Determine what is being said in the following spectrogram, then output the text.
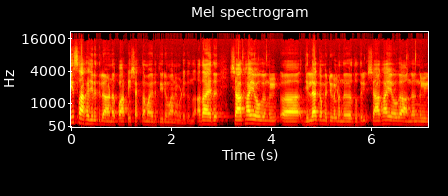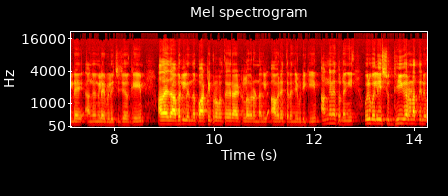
ഈ സാഹചര്യത്തിലാണ് പാർട്ടി ശക്തമായൊരു തീരുമാനമെടുക്കുന്നത്. അതായത് ശാഖായോഗങ്ങൾ ജില്ലാ കമ്മിറ്റികളുടെ നേതൃത്വത്തിൽ ശാഖായോഗ അംഗങ്ങളുടെ അംഗങ്ങളെ വിളിച്ചു ചേർക്കുകയും അതായത് അവരിൽ നിന്ന് പാർട്ടി പ്രവർത്തകരായിട്ടുള്ളവരുണ്ടെങ്കിൽ അവരെ തിരഞ്ഞുപിടിക്കുകയും അങ്ങനെ തുടങ്ങി ഒരു വലിയ ശുദ്ധീകരണത്തിന്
